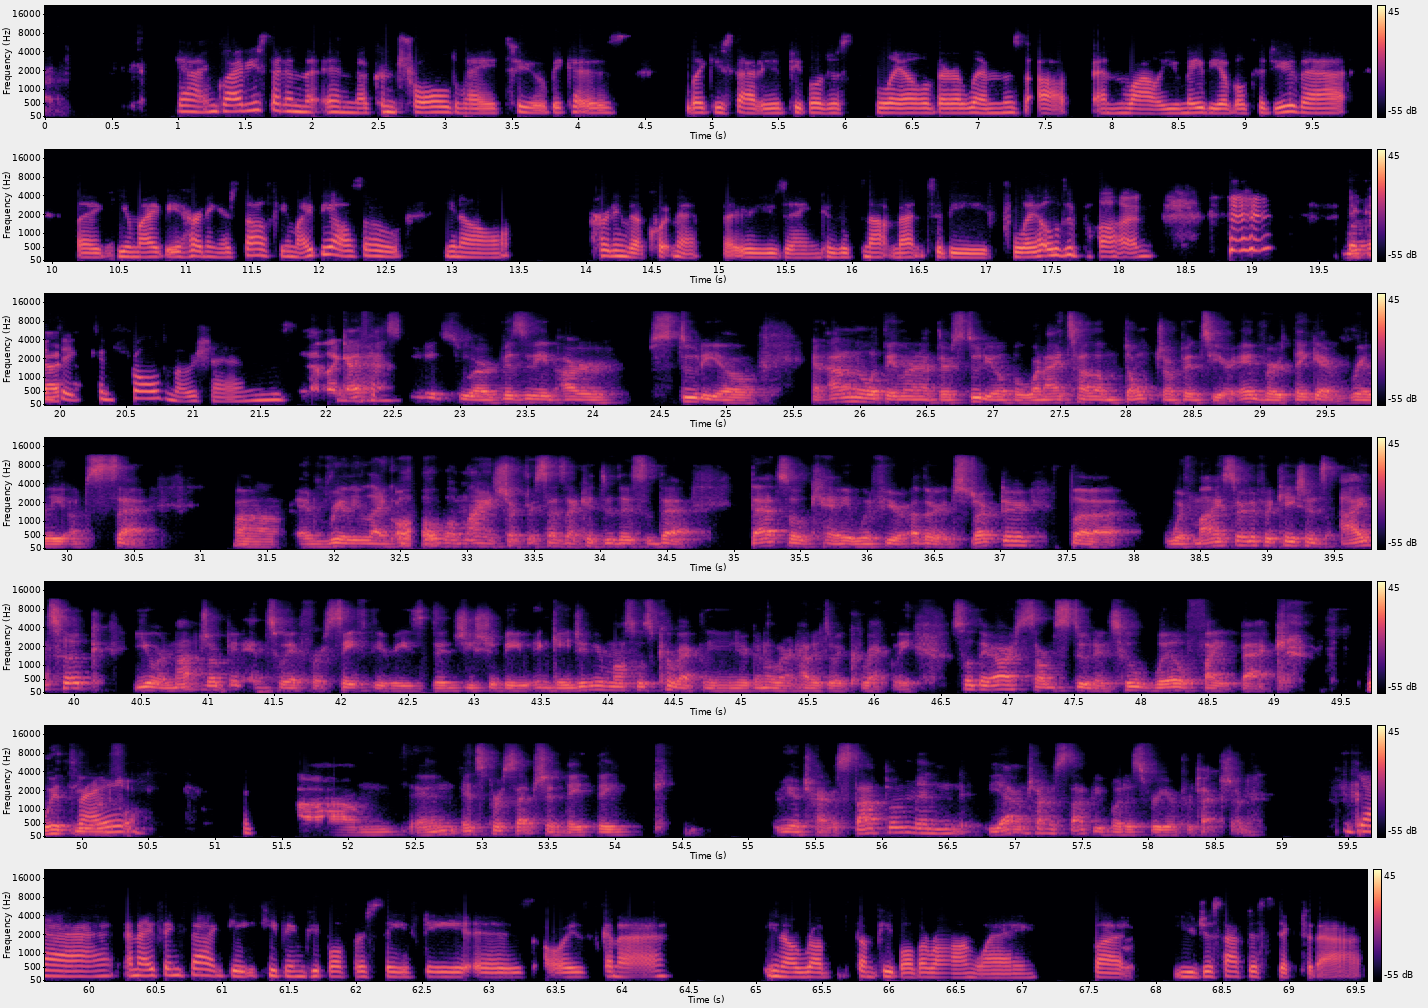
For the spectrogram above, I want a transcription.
yeah, I'm glad you said in the, in the controlled way too, because like you said, people just flail their limbs up. And while you may be able to do that, like you might be hurting yourself, you might be also, you know, hurting the equipment that you're using because it's not meant to be flailed upon. It Like can I- take controlled motions. Yeah, like I've had students who are visiting our studio and I don't know what they learn at their studio, but when I tell them don't jump into your invert, they get really upset. Uh, and really like, oh, well, my instructor says I could do this and that. That's okay with your other instructor, but with my certifications I took, you are not jumping into it for safety reasons. You should be engaging your muscles correctly and you're going to learn how to do it correctly. So there are some students who will fight back with you. Right. Um, and it's perception. They think you're trying to stop them, and yeah, I'm trying to stop you, but it's for your protection. Yeah, and I think that gatekeeping people for safety is always gonna, you know, rub some people the wrong way. But you just have to stick to that.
